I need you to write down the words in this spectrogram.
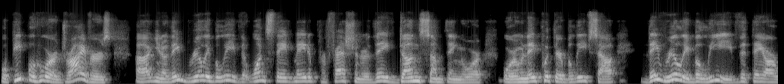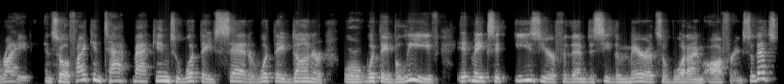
Well, people who are drivers, uh, you know, they really believe that once they've made a profession or they've done something, or or when they put their beliefs out, they really believe that they are right. And so, if I can tap back into what they've said or what they've done or or what they believe, it makes it easier for them to see the merits of what I'm offering. So that's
